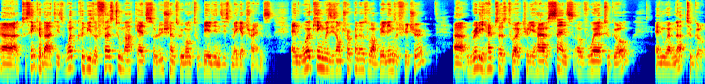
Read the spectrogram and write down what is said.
uh, to think about is what could be the first to market solutions we want to build in these mega trends. And working with these entrepreneurs who are building the future uh, really helps us to actually have a sense of where to go and where not to go,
